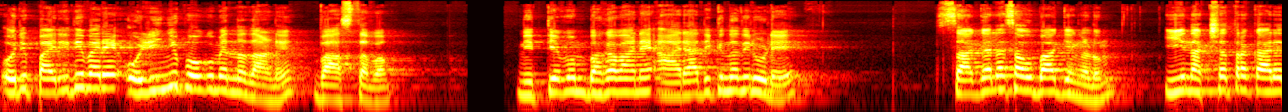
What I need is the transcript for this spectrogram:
ഒരു പരിധിവരെ ഒഴിഞ്ഞു പോകുമെന്നതാണ് വാസ്തവം. നിത്യവും ഭഗവാനെ ആരാധിക്കുന്നതിലൂടെ സകല സൗഭാഗ്യങ്ങളും ഈ നക്ഷത്രക്കാരെ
